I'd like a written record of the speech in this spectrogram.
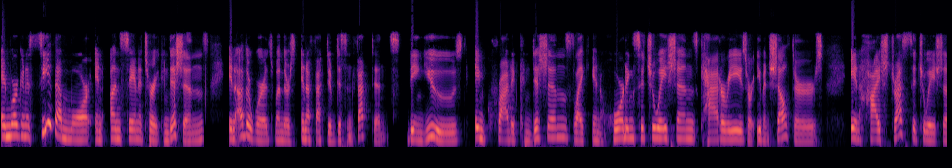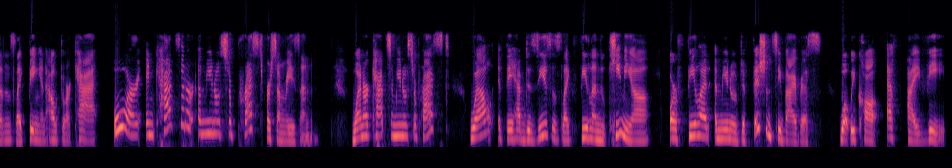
and we're going to see them more in unsanitary conditions. In other words, when there's ineffective disinfectants being used in crowded conditions, like in hoarding situations, catteries, or even shelters, in high stress situations, like being an outdoor cat, or in cats that are immunosuppressed for some reason. When are cats immunosuppressed? Well, if they have diseases like feline leukemia or feline immunodeficiency virus, what we call FIV,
